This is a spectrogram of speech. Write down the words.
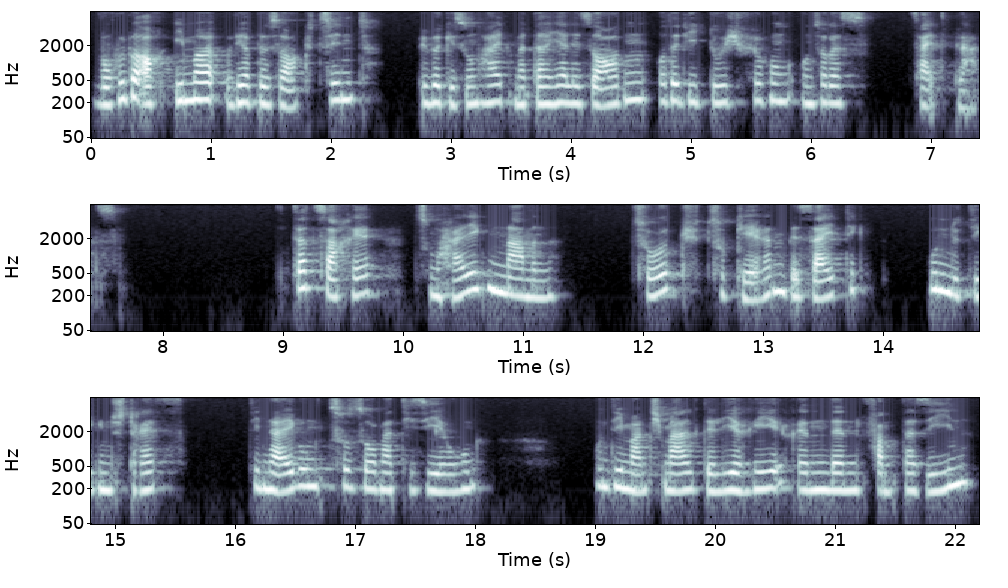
Worüber auch immer wir besorgt sind, über Gesundheit, materielle Sorgen oder die Durchführung unseres Zeitplans. Die Tatsache, zum heiligen Namen zurückzukehren, beseitigt unnötigen Stress, die Neigung zur Somatisierung und die manchmal delirierenden Fantasien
